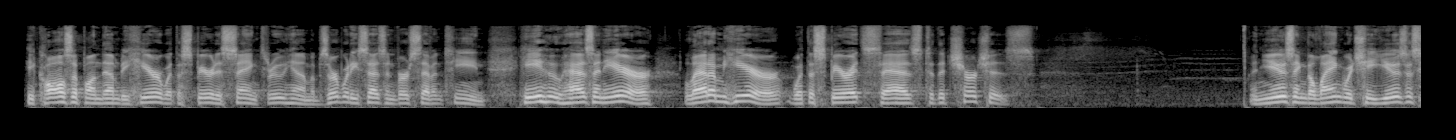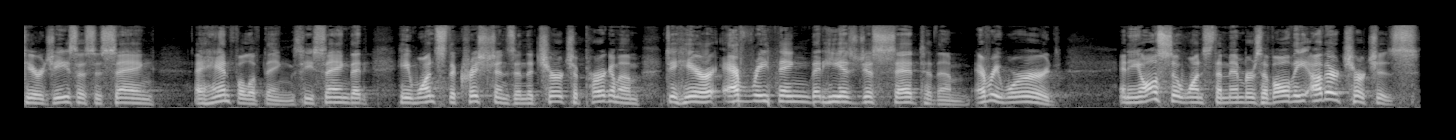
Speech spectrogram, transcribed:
He calls upon them to hear what the Spirit is saying through him. Observe what he says in verse 17 He who has an ear, let him hear what the Spirit says to the churches. And using the language he uses here, Jesus is saying, a handful of things. He's saying that he wants the Christians in the church of Pergamum to hear everything that he has just said to them, every word. And he also wants the members of all the other churches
